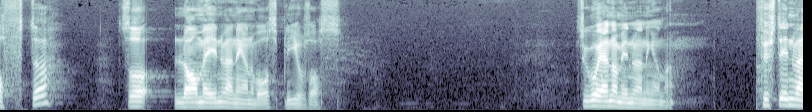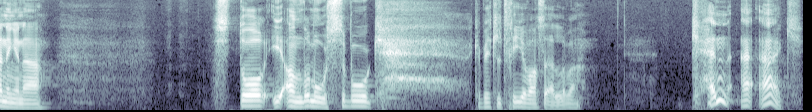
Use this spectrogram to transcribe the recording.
Ofte så lar vi innvendingene våre bli hos oss. Jeg skal gå gjennom innvendingene. Første innvendingen er, står i 2. Mosebok, kapittel 3, vers 11. Hvem er jeg?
